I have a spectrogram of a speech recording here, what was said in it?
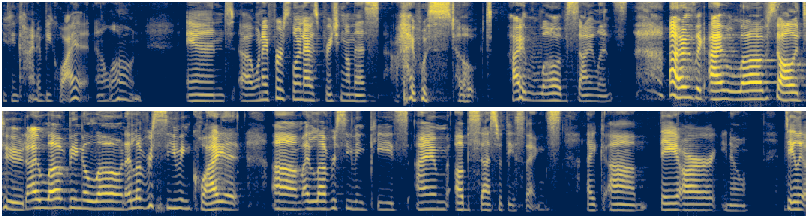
you can kind of be quiet and alone. And uh, when I first learned I was preaching on this, I was stoked. I love silence. I was like, I love solitude. I love being alone. I love receiving quiet. Um, I love receiving peace. I am obsessed with these things. Like, um, they are, you know, daily,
